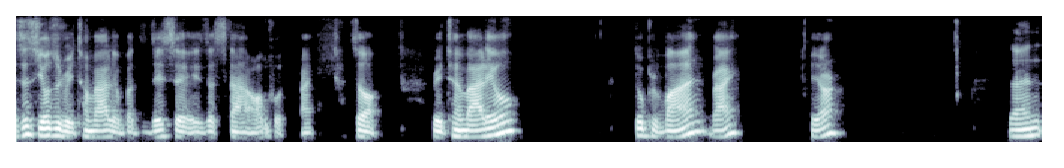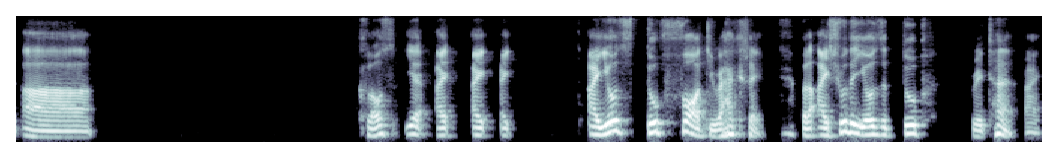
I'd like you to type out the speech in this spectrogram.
just use return value, but this is the standard output, right? So return value, duplicate one, right? Here. Then uh close. Yeah, I I I I use dup for directly, but I should use dup return, right?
